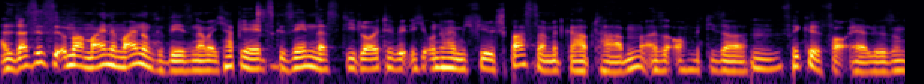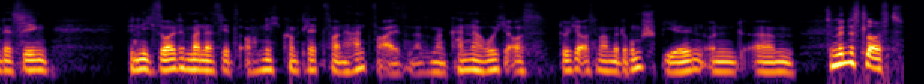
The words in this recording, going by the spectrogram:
Also das ist immer meine Meinung gewesen, aber ich habe ja jetzt gesehen, dass die Leute wirklich unheimlich viel Spaß damit gehabt haben, also auch mit dieser Mhm. Frickel-VR-Lösung. Deswegen finde ich, sollte man das jetzt auch nicht komplett von der Hand weisen. Also man kann da ruhig aus, durchaus mal mit rumspielen und ähm, Zumindest läuft.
